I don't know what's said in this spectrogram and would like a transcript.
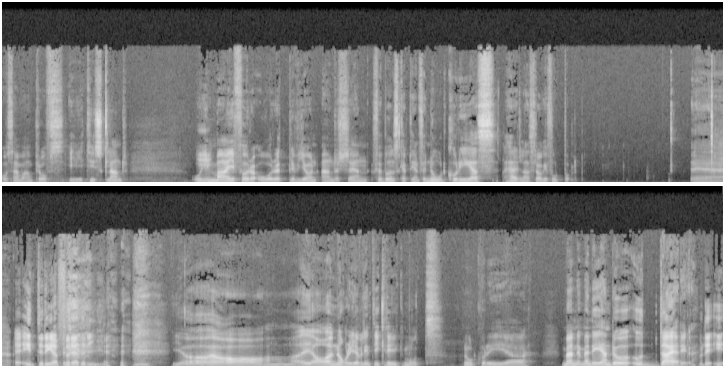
och sen var han proffs i Tyskland. Och i Mm. maj förra året blev Jörn Andersen förbundskapten för Nordkoreas herrlandslag i fotboll. Eh, Är inte det förräderi? Ja, ja, ja, Norge är väl inte i krig mot Nordkorea. Men, men det är ändå udda är det ju. Men det är,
